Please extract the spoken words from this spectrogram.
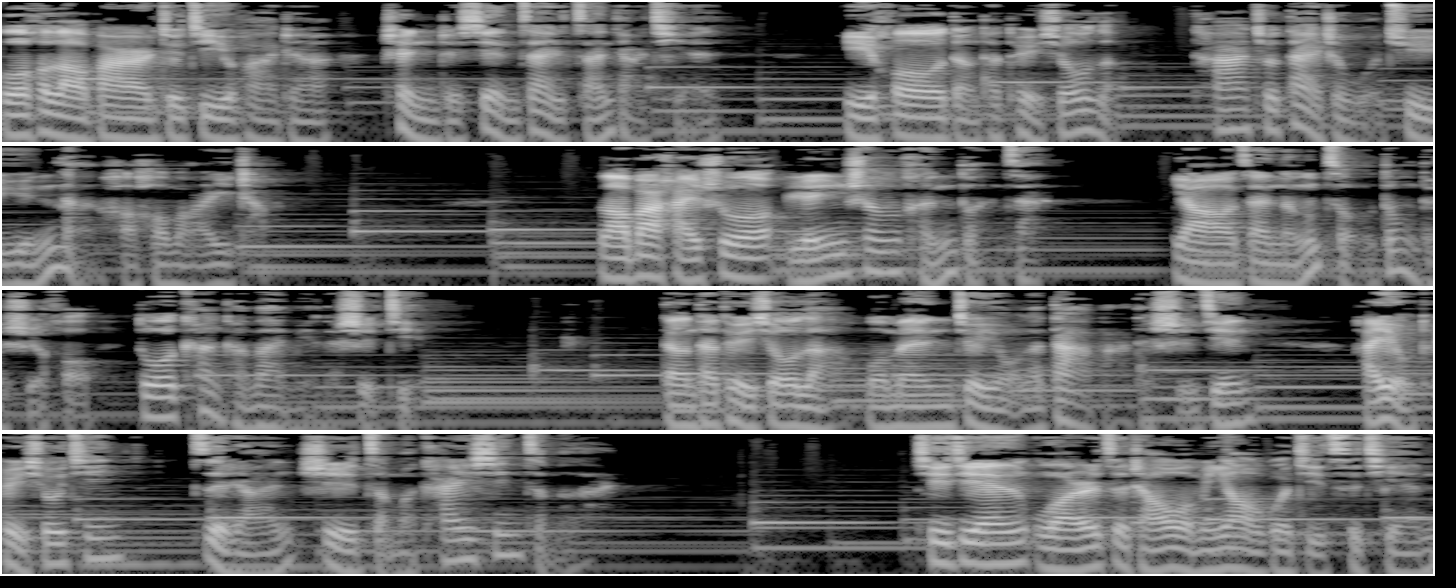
我和老伴儿就计划着，趁着现在攒点钱，以后等他退休了，他就带着我去云南好好玩一场。老伴儿还说，人生很短暂，要在能走动的时候多看看外面的世界。等他退休了，我们就有了大把的时间，还有退休金，自然是怎么开心怎么来。期间，我儿子找我们要过几次钱。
